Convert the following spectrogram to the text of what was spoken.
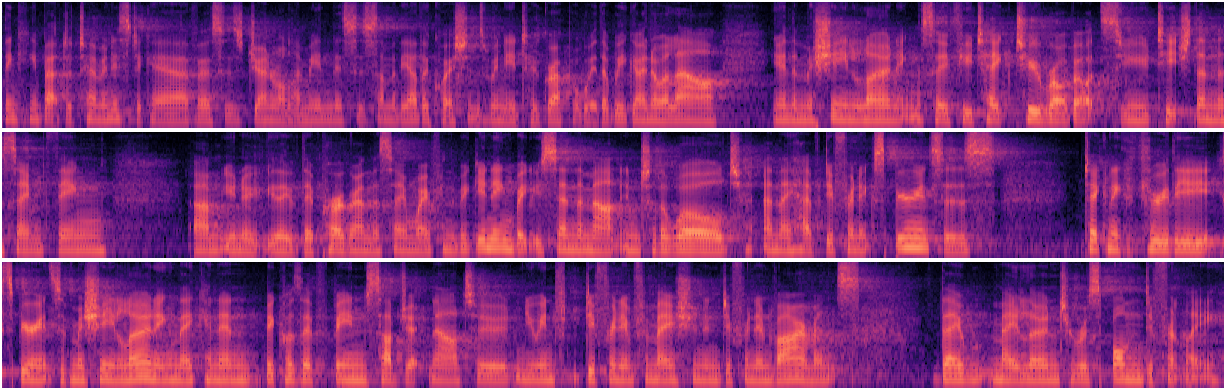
thinking about deterministic AI versus general, I mean, this is some of the other questions we need to grapple with. Are we going to allow, you know, the machine learning? So if you take two robots, you teach them the same thing, um, you know, they, they're programmed the same way from the beginning, but you send them out into the world and they have different experiences. Technically, through the experience of machine learning, they can, then, because they've been subject now to new, inf- different information in different environments, they may learn to respond differently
